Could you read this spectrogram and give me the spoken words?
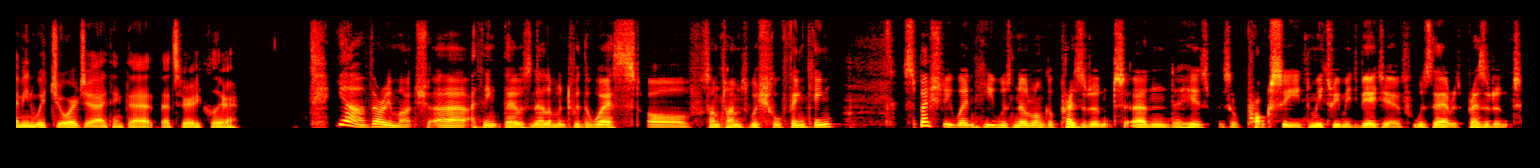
I mean with Georgia, I think that that's very clear. Yeah, very much. Uh, I think there was an element with the West of sometimes wishful thinking, especially when he was no longer president and his sort of proxy, Dmitry Medvedev, was there as president.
